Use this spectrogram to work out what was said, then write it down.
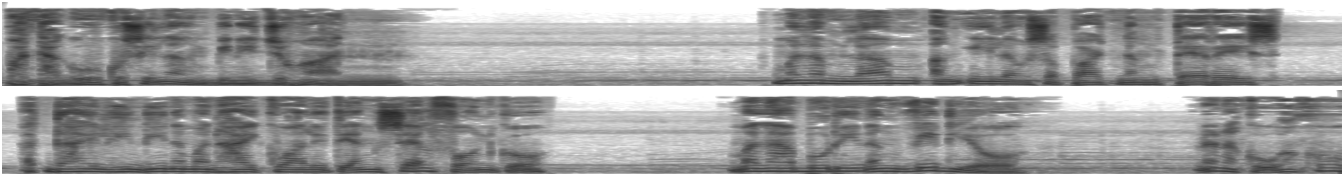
patago ko silang binidyohan. Malamlam ang ilaw sa part ng terrace at dahil hindi naman high quality ang cellphone ko, malabo rin ang video na nakuha ko.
